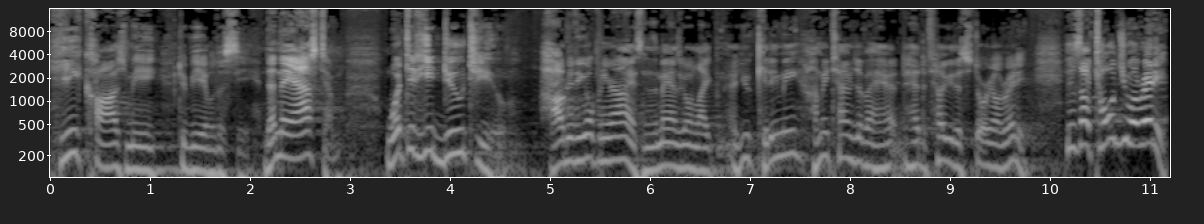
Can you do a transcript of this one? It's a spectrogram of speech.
He caused me to be able to see. Then they asked him, What did he do to you? How did he open your eyes? And the man's going like, Are you kidding me? How many times have I had, had to tell you this story already? He says, I've told you already,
